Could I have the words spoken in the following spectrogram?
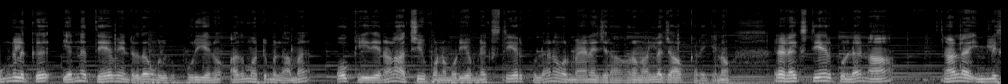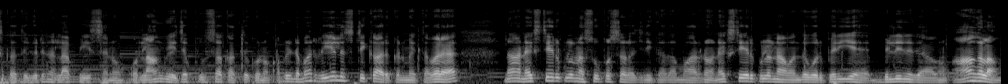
உங்களுக்கு என்ன தேவைன்றதை உங்களுக்கு புரியணும். அது மட்டும் இல்லாமல் ஓகே இது என்னால் அச்சீவ் பண்ண முடியும். நெக்ஸ்ட் இயர்க்குள்ளே நான் ஒரு மேனேஜர் ஆகணும். நல்ல ஜாப் கிடைக்கணும். இல்லை நெக்ஸ்ட் இயர்க்குள்ளே நான் நல்லா இங்கிலீஷ் கற்றுக்கிட்டு நல்லா பேசணும் ஒரு லாங்குவேஜை புதுசாக கற்றுக்கணும் அப்படின்ற மாதிரி ரியலிஸ்டிக்காக இருக்கணுமே தவிர நான் நெக்ஸ்ட் இயருக்குள்ளே நான் சூப்பர் ஸ்டார் ரஜினிகாந்தாக மாறணும். நெக்ஸ்ட் இயருக்குள்ளே நான் வந்து ஒரு பெரிய பில்லியனரி ஆகணும். ஆகலாம்.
